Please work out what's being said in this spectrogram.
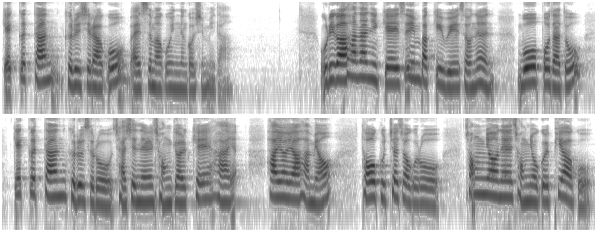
깨끗한 그릇이라고 말씀하고 있는 것입니다. 우리가 하나님께 쓰임 받기 위해서는 무엇보다도 깨끗한 그릇으로 자신을 정결케 하여야 하며 더 구체적으로 청년의 정욕을 피하고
